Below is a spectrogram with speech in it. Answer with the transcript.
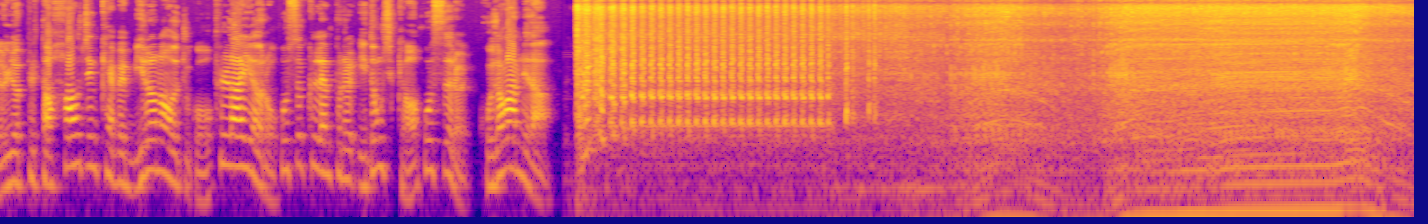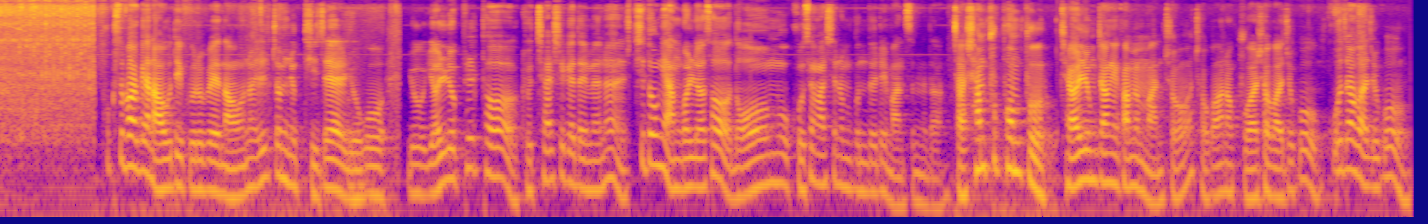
연료 필터 하우징 캡에 밀어 넣어주고 플라이어로 호스 클램프를 이동시켜 호스를 고정합니다. 폭스바겐 아우디 그룹에 나오는 1.6 디젤 요거 요 연료 필터 교체하시게 되면은 시동이 안 걸려서 너무 고생하시는 분들이 많습니다. 자 샴푸 펌프 재활용장에 가면 많죠. 저거 하나 구하셔가지고 꽂아가지고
